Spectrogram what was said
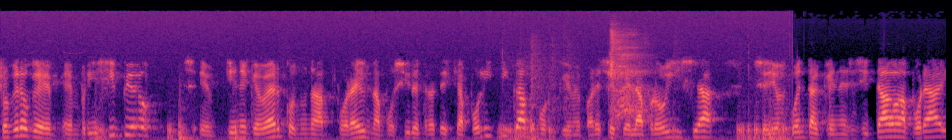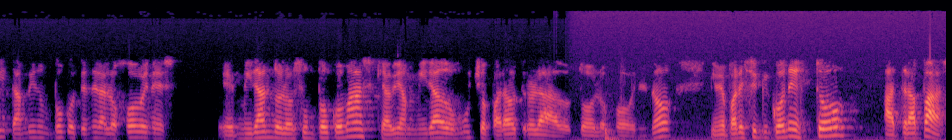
yo creo que en principio eh, tiene que ver con una por ahí una posible estrategia política porque me parece que la provincia se dio cuenta que necesitaba por ahí también un poco tener a los jóvenes eh, mirándolos un poco más, que habían mirado mucho para otro lado, todos los jóvenes, ¿no? Y me parece que con esto atrapás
